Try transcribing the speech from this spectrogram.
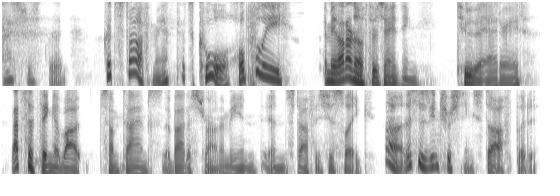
That's just it. Good stuff, man. That's cool. Hopefully, I mean, I don't know if there's anything to that, right? That's the thing about sometimes about astronomy and, and stuff. is just like, oh, this is interesting stuff, but it,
